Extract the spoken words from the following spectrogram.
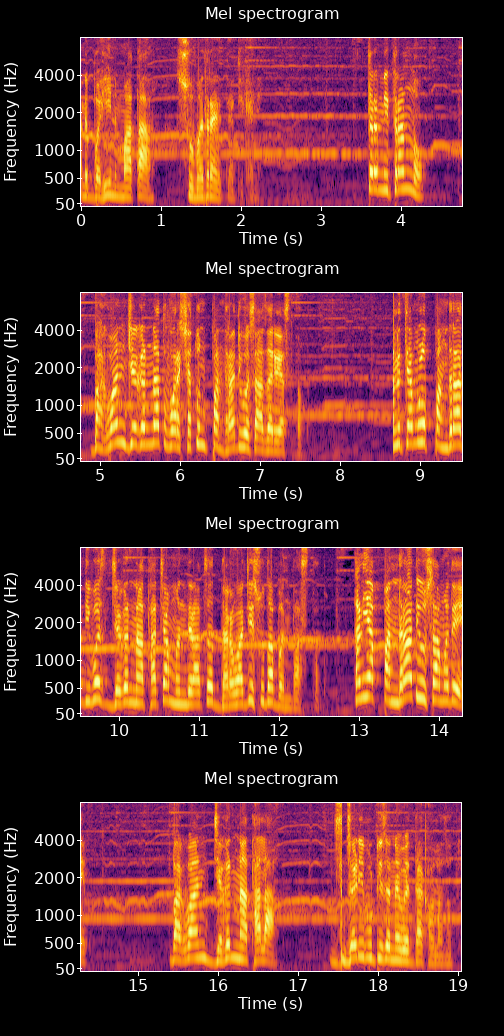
आणि बहीण माता सुभद्रा आहेत त्या ठिकाणी. तर मित्रांनो भगवान जगन्नाथ वर्षातून पंधरा दिवस आजारी असतात. आणि त्यामुळं पंधरा दिवस जगन्नाथाच्या मंदिराचं दरवाजे सुद्धा बंद असतात. आणि या पंधरा दिवसामध्ये भगवान जगन्नाथाला जडीबुटीचा नैवेद्य दाखवला जातो.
